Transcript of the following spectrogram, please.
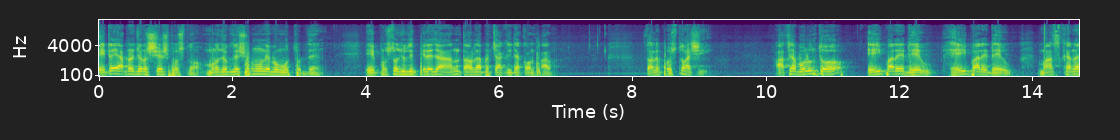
এটাই আপনার জন্য শেষ প্রশ্ন। মনোযোগ দিয়ে শুনুন এবং উত্তর দেন। এই প্রশ্ন যদি পেরে যান তাহলে আপনার চাকরিটা কনফার্ম তাহলে প্রশ্ন আসি। আচ্ছা বলুন তো এই পারে ঢেউ হেই পারে ঢেউ মাঝখানে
